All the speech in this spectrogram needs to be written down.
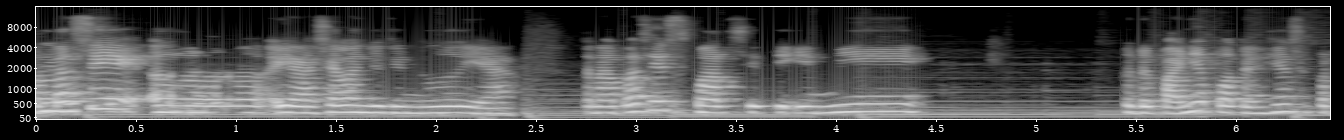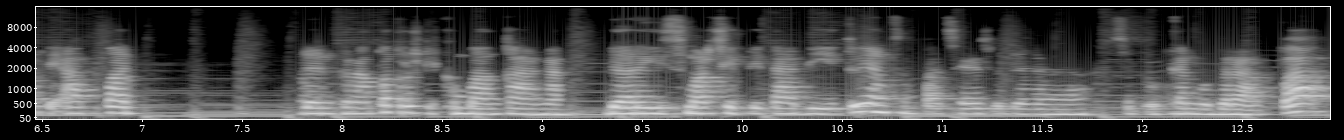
Kenapa sih, uh, ya saya lanjutin dulu ya. Kenapa sih smart city ini ke depannya potensinya seperti apa dan kenapa terus dikembangkan? Nah, dari smart city tadi itu yang sempat saya sudah sebutkan beberapa,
